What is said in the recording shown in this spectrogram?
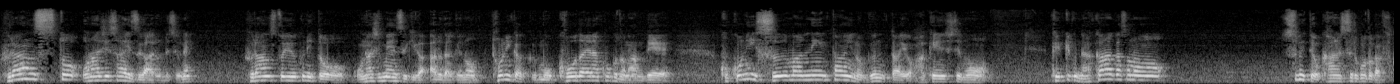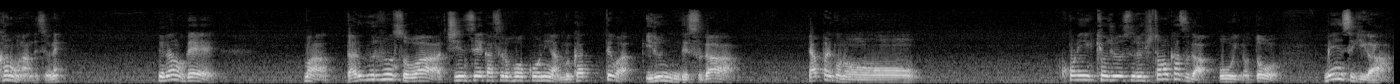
フランスと同じサイズがあるんですよね。フランスという国と同じ面積があるだけのとにかくもう広大な国土なんでここに数万人単位の軍隊を派遣しても結局なかなかその全てを監視することが不可能なんですよね。でなのでまあダルフル紛争は沈静化する方向には向かってはいるんですがやっぱりこのここに居住する人の数が多いのと面積が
